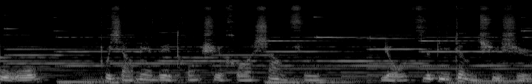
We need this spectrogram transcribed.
五，不想面对同事和上司，有自闭症去世，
